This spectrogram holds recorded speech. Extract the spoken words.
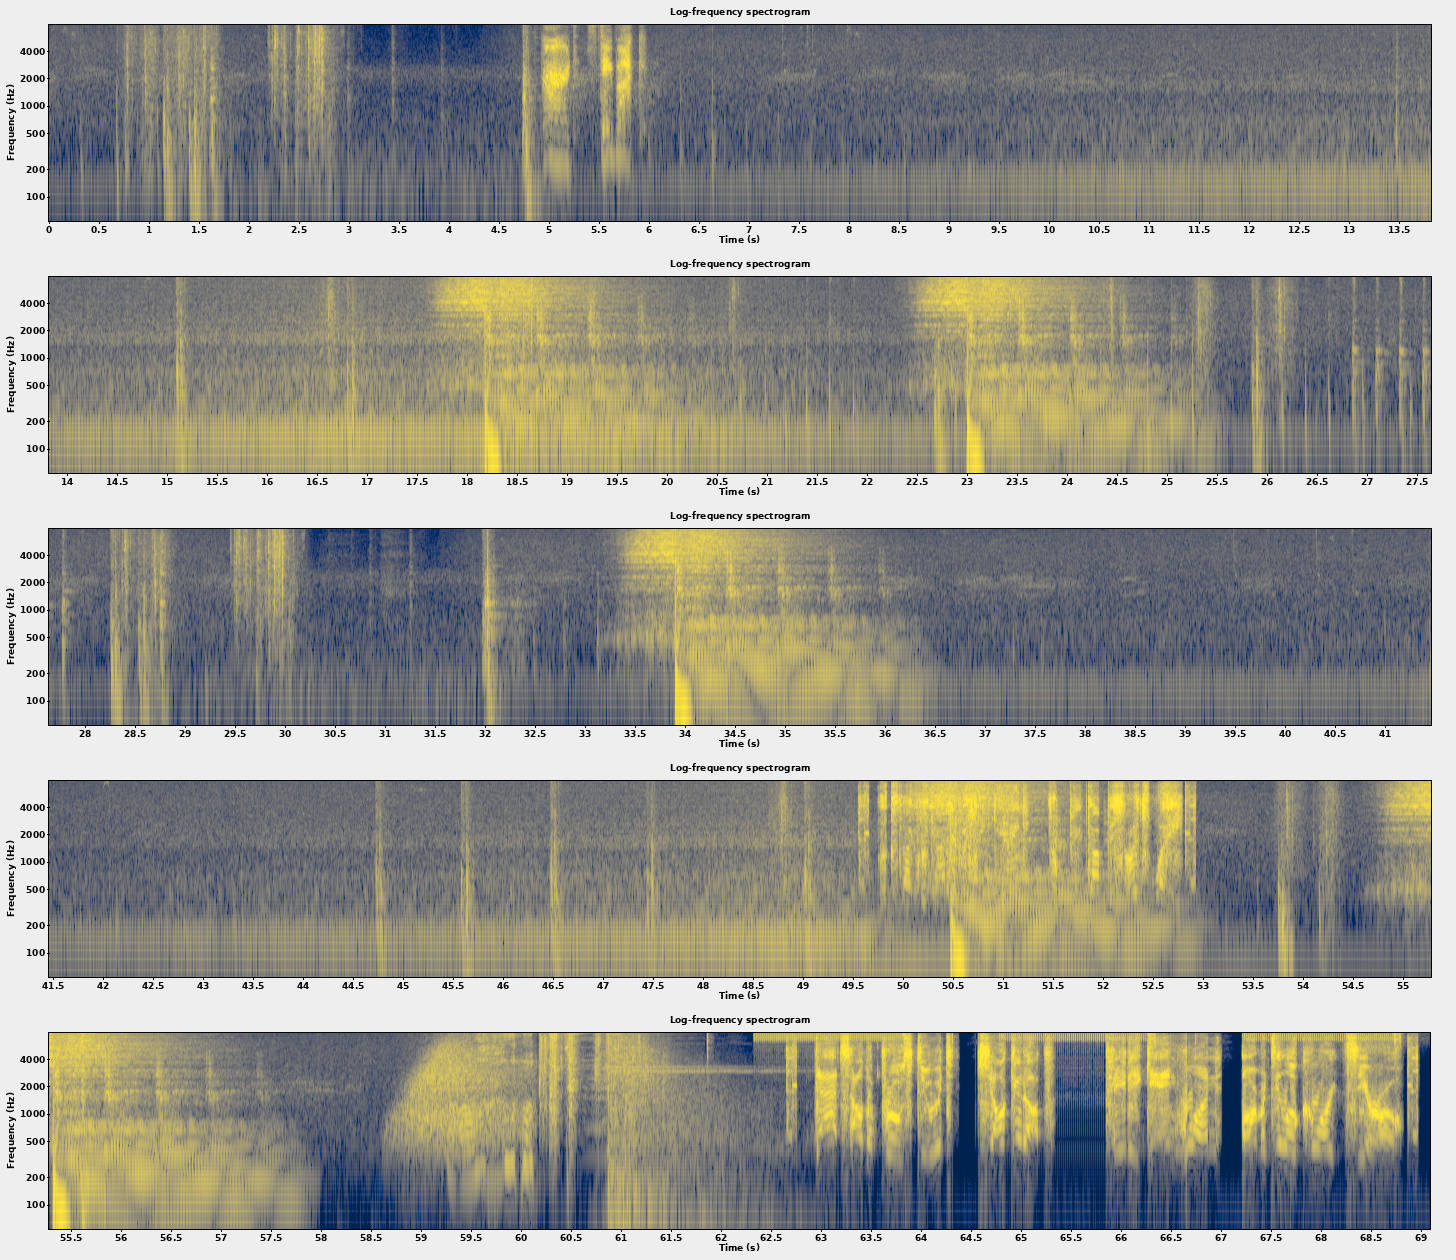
Like we got everything, gang. The pickup is on its way. That's how the pros do it. Chalk it up. Payday Gang 1, Armadillo Core 0.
